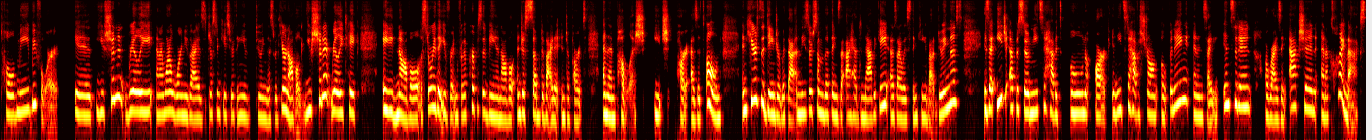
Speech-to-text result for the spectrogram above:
told me before, is you shouldn't really, and I want to warn you guys, just in case you're thinking of doing this with your novel, you shouldn't really take a novel, a story that you've written for the purpose of being a novel, and just subdivide it into parts and then publish each part as its own. And here's the danger with that. And these are some of the things that I had to navigate as I was thinking about doing this is that each episode needs to have its own arc. It needs to have a strong opening, an inciting incident, a rising action, and a climax.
